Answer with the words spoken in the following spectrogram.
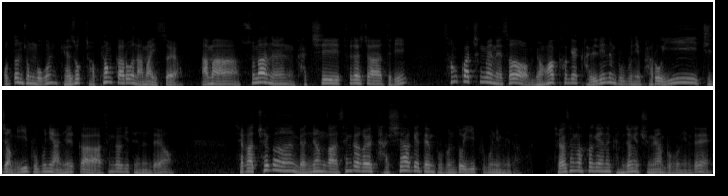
어떤 종목은 계속 저평가로 남아 있어요. 아마 수많은 가치 투자자들이 성과 측면에서 명확하게 갈리는 부분이 바로 이 지점, 이 부분이 아닐까 생각이 되는데요. 제가 최근 몇 년간 생각을 다시 하게 된 부분도 이 부분입니다. 제가 생각하기에는 굉장히 중요한 부분인데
